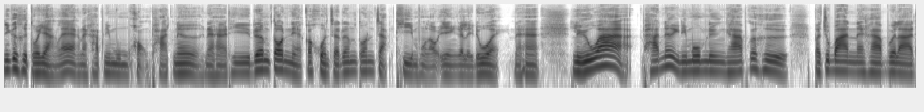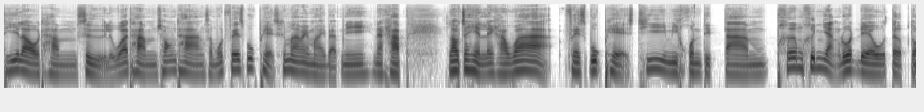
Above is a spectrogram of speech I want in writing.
นี่ก็คือตัวอย่างแรกนะครับในมุมของ partner นะฮะที่เริ่มต้นเนี่ยก็ควรจะเริ่มต้นจากทีมของเราเองกันเลยด้วยนะฮะหรือว่า partner อีกในมุมหนึ่งครับก็คือปัจจุบันนะครับเวลาที่เราทำสื่อหรือว่าทำช่องทางสมมติ Facebook Page ขึ้นมาใหม่ ๆ แบบนี้นะครับเราจะเห็นเลยครับว่า Facebook Page ที่มีคนติดตามเพิ่มขึ้นอย่างรวดเร็ว เติบโต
